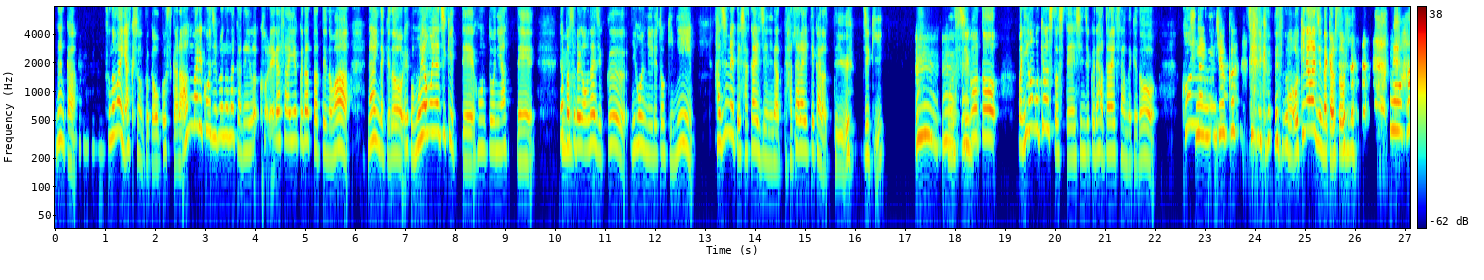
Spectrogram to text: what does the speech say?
なんかその前にアクションとか起こすからあんまりこう自分の中でうわこれが最悪だったっていうのはないんだけどやっぱモヤモヤ時期って本当にあってやっぱそれが同じく日本にいる時に初めて社会人になって働いてからっていう 時期、うんうん、もう仕事、まあ、日本語教師として新宿で働いてたんだけどこんなに新宿？新宿でも沖縄人だからそういう。もう反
